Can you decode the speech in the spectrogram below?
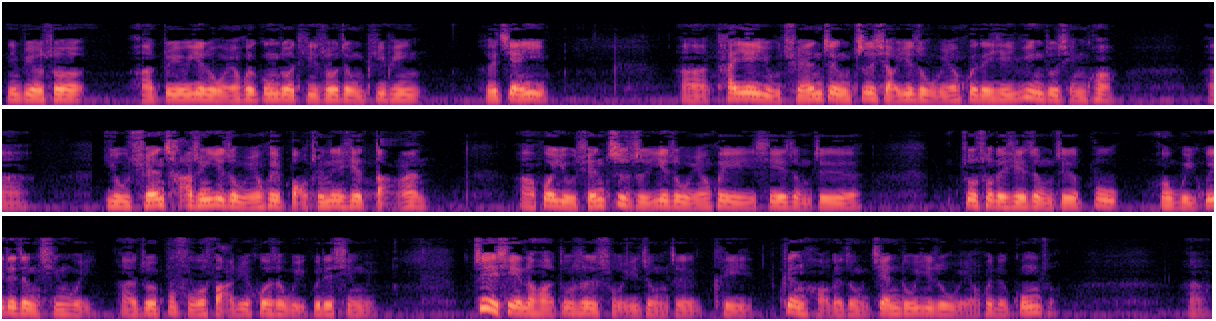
你比如说啊，对于业主委员会工作提出这种批评和建议啊，他也有权这种知晓业主委员会的一些运作情况。啊，有权查询业主委员会保存的一些档案啊，或有权制止业主委员会一些这种这个做出了一些这种这个不呃违规的这种行为啊，做不符合法律或者是违规的行为，这些的话都是属于这种这个可以更好的这种监督业主委员会的工作啊。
